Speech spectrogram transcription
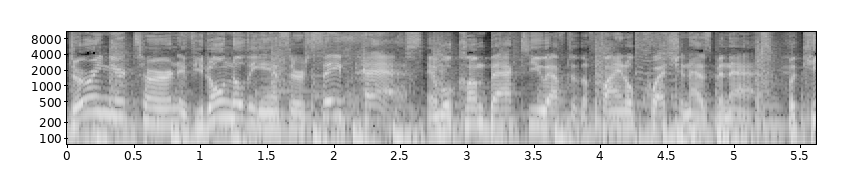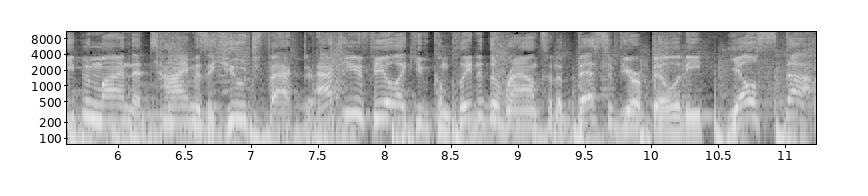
During your turn, if you don't know the answer, say pass, and we'll come back to you after the final question has been asked. But keep in mind that time is a huge factor. After you feel like you've completed the round to the best of your ability, yell stop,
